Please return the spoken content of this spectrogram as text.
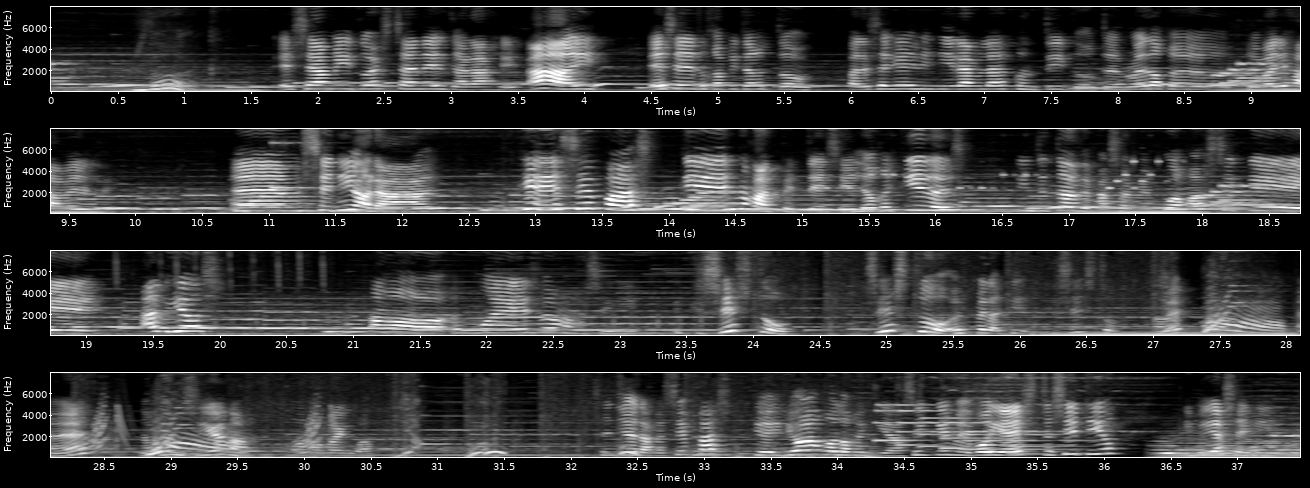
Look. Ese amigo está en el garaje. Ah, ahí. Es el Capitán Toad. Parece que quiere hablar contigo. Te ruego que, que vayas a verle. Em, señora, que sepas que no me apetece. Lo que quiero es intentar de pasarme el juego. Así que... Adiós. Vamos, pues vamos a seguir. ¿Qué es esto? ¿Qué es esto? Espera, ¿qué, qué es esto? A ver. ¿Eh? No funciona. Bueno, da igual. Señora, que sepas que yo hago lo que quiero, así que me voy a este sitio y voy a seguir.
